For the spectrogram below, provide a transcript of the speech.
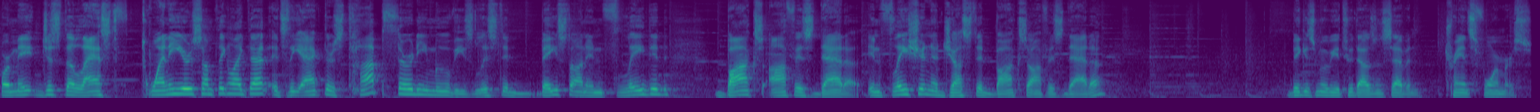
or may, just the last 20 or something like that. It's the actor's top 30 movies listed based on inflated box office data, inflation adjusted box office data. Biggest movie of 2007, Transformers.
